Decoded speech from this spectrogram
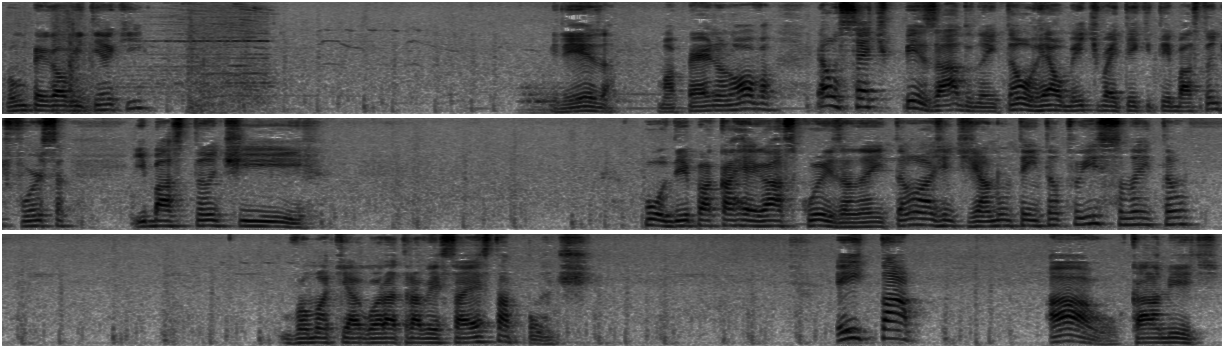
Vamos pegar o item aqui. Beleza. Uma perna nova. É um set pesado, né? Então realmente vai ter que ter bastante força e bastante poder para carregar as coisas, né? Então a gente já não tem tanto isso, né? Então vamos aqui agora atravessar esta ponte. Eita! Ah, o calamete.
